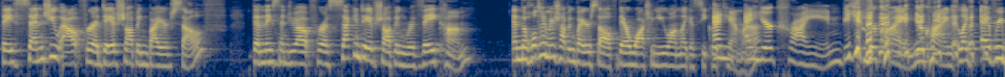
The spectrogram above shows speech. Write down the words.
They send you out for a day of shopping by yourself. Then they send you out for a second day of shopping where they come. And the whole time you're shopping by yourself, they're watching you on like a secret And, camera. and you're crying because you're crying. You're crying. Like every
